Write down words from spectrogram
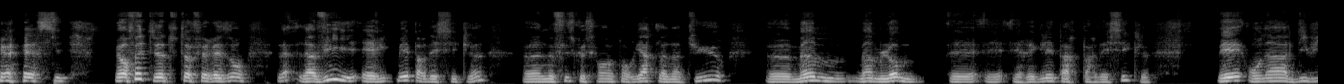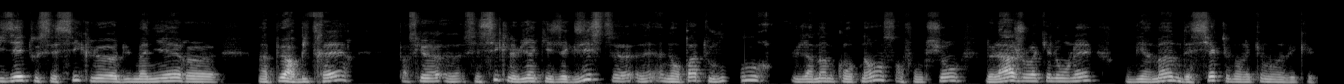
Merci. Mais en fait, tu as tout à fait raison. La, vie est rythmée par des cycles. Hein. Euh, ne fût-ce que quand on regarde la nature, euh, même, même l'homme est, réglé par, par des cycles. Mais on a divisé tous ces cycles d'une manière euh, un peu arbitraire, parce que euh, ces cycles, bien qu'ils existent, euh, n'ont pas toujours la même contenance en fonction de l'âge dans lequel on est, ou bien même des siècles dans lesquels on a vécu.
